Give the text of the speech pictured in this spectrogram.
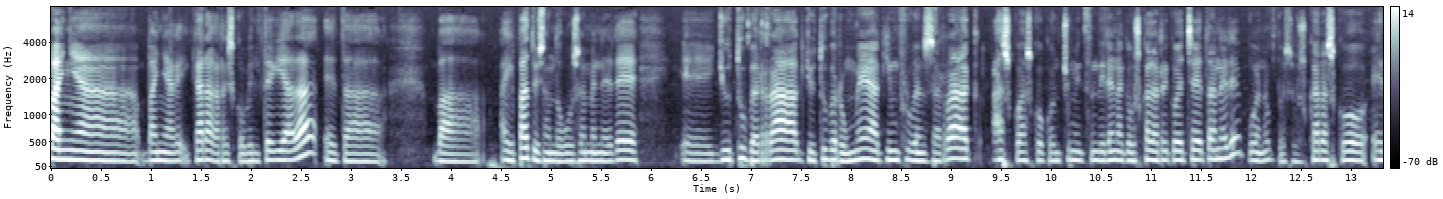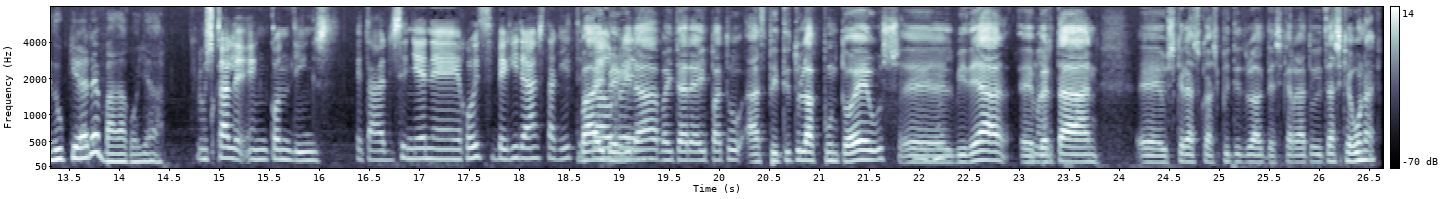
baina, baina ikaragarrizko biltegia da, eta ba, aipatu izan dugu hemen ere, e, youtuberrak, youtuber umeak, influencerrak, asko asko kontsumitzen direnak Euskal Herriko etxeetan ere, bueno, pues euskarazko edukia ere badagoia da. Euskal Enkondings Eta zinen egoitz begira, ez dakit. Bai, horre... begira, baita ere aipatu azpititulak.eus, mm -hmm. elbidea, e, bertan e, euskerazko azpititulak deskargatu ditzazkegunak.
